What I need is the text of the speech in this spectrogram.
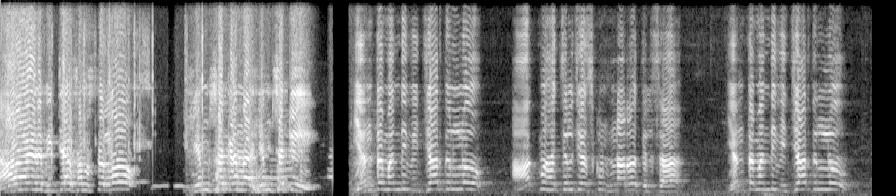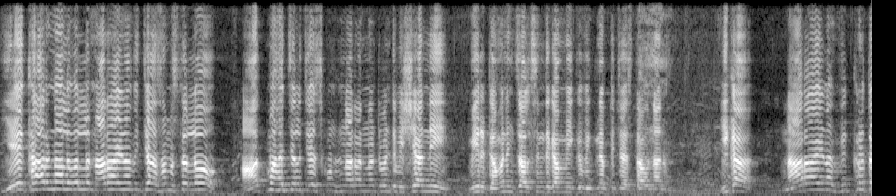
నారాయణ విద్యా సంస్థల్లో హింస కన్నా హింసకి ఎంతమంది విద్యార్థులు ఆత్మహత్యలు చేసుకుంటున్నారో తెలుసా? ఎంతమంది విద్యార్థులు ఏ కారణాల వల్ల నారాయణ విద్యా సంస్థల్లో ఆత్మహత్యలు చేసుకుంటున్నారు అన్నటువంటి విషయాన్ని మీరు గమనించాల్సిందిగా మీకు విజ్ఞప్తి చేస్తా ఉన్నాను. ఇక నారాయణ వికృత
